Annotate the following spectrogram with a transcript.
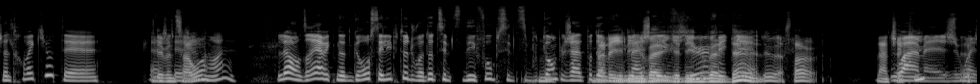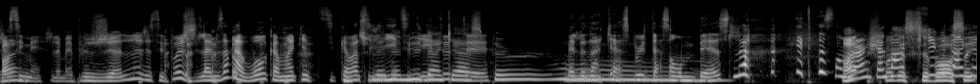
Je le trouvais cute. euh, quand Devin Sawa? Ouais. Là, on dirait avec notre grosse télé, puis tout, je vois tous ces petits défauts, puis ces petits boutons, puis j'arrête pas de Ben là, l'imaginer il y a des nouvelles que- dents, là, à cette heure. Dans Chucky. Ouais, mais je, le ouais, je sais, mais je l'aimais plus jeune. Là, je sais pas, j'ai de la misère à voir comment, que tu, comment tu. Tu mis viens dans tout. euh, Casper. Mais là, dans Casper, t'as son best, là. Ouais, pas tellement qu'est-ce qui s'est passé.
